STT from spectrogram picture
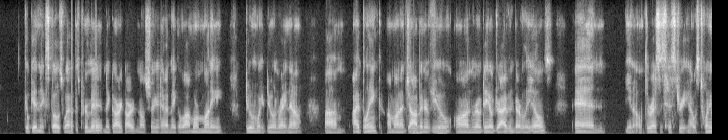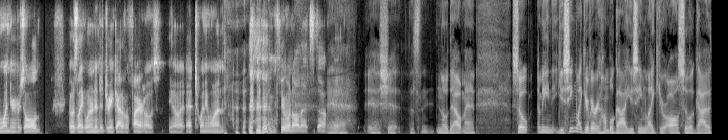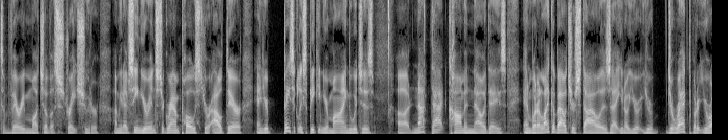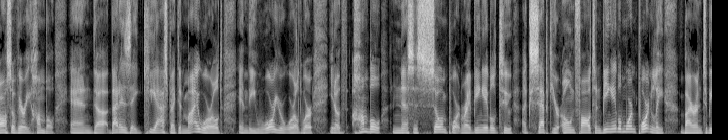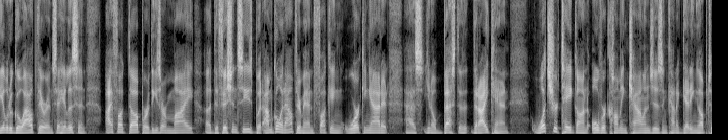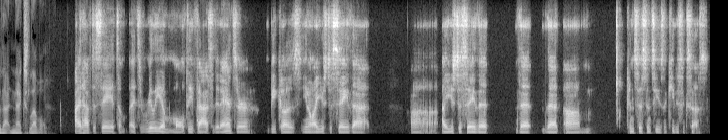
"Go get an exposed weapons permit and a guard card, and I'll show you how to make a lot more money doing what you're doing right now." Um, I blink. I'm on a job sure, interview sure. on Rodeo Drive in Beverly Hills, and you know the rest is history. I was 21 years old it was like learning to drink out of a fire hose, you know, at, at 21, doing all that stuff. Yeah, yeah, shit. That's no doubt, man. So, I mean, you seem like you're a very humble guy. You seem like you're also a guy that's a very much of a straight shooter. I mean, I've seen your Instagram post. You're out there, and you're basically speaking your mind, which is uh, not that common nowadays. And what I like about your style is that you know you're you're direct, but you're also very humble. And uh, that is a key aspect in my world, in the warrior world, where, you know, humbleness is so important, right? Being able to accept your own faults and being able, more importantly, Byron, to be able to go out there and say, hey, listen, I fucked up or these are my uh, deficiencies, but I'm going out there, man, fucking working at it as, you know, best that I can. What's your take on overcoming challenges and kind of getting up to that next level? I'd have to say it's a it's really a multifaceted answer because you know I used to say that uh, I used to say that that that um, consistency is the key to success.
